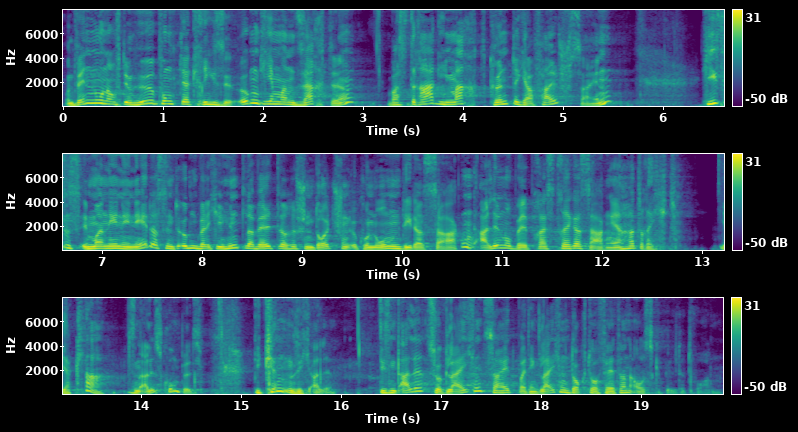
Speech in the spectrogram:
Und wenn nun auf dem Höhepunkt der Krise irgendjemand sagte, was Draghi macht, könnte ja falsch sein, hieß es immer, nee, nee, nee, das sind irgendwelche hintlerwelterischen deutschen Ökonomen, die das sagen. Alle Nobelpreisträger sagen, er hat recht. Ja klar, die sind alles Kumpels. Die kennen sich alle. Die sind alle zur gleichen Zeit bei den gleichen Doktorvätern ausgebildet worden.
